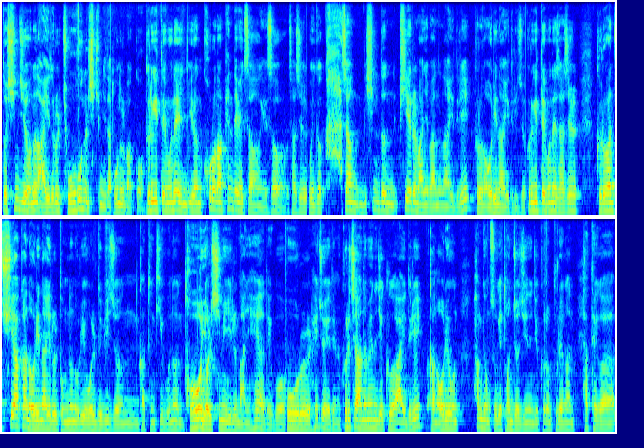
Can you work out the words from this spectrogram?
또 심지어는 아이들을 조혼을 시킵니다. 돈을 받고. 그렇기 때문에 이런 코로나 팬데믹 상황에서 사실 보니까 가장 힘든 피해를 많이 받는 아이들이 그런 어린 아이들이죠. 그렇기 때문에 사실 그러한 취약한 어린 아이를 돕는 우리 월드비전 같은 기구는 더 열심히 일을 많이 해야 되고 보호를 해줘야 되는. 그렇지 않으면 이제 그 아이들이 약간 어려운 환경 속에 던져지는 이제 그런 불행한 사태가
